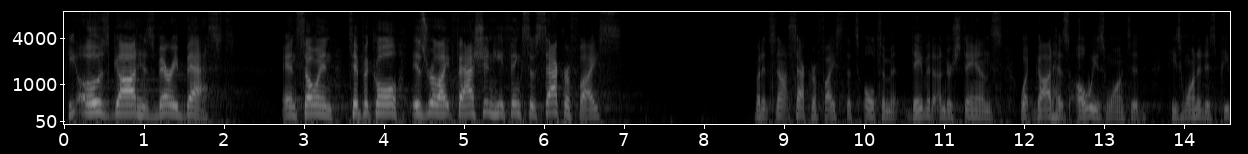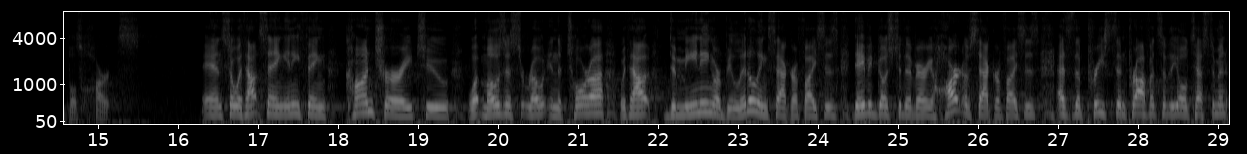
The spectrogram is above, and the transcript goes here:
He owes God his very best. And so, in typical Israelite fashion, he thinks of sacrifice, but it's not sacrifice that's ultimate. David understands what God has always wanted, he's wanted his people's hearts. And so, without saying anything contrary to what Moses wrote in the Torah, without demeaning or belittling sacrifices, David goes to the very heart of sacrifices, as the priests and prophets of the Old Testament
